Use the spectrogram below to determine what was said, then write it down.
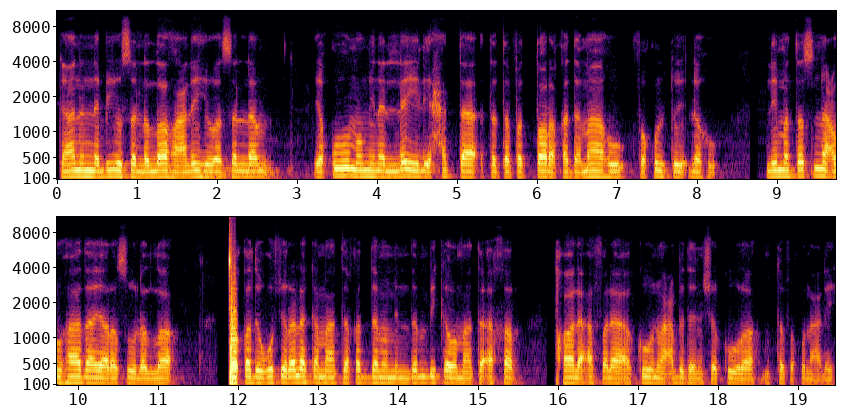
كان النبي صلى الله عليه وسلم يقوم من الليل حتى تتفطر قدماه فقلت له لم تصنع هذا يا رسول الله؟ وقد غفر لك ما تقدم من ذنبك وما تأخر قال أفلا أكون عبدا شكورا متفق عليه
